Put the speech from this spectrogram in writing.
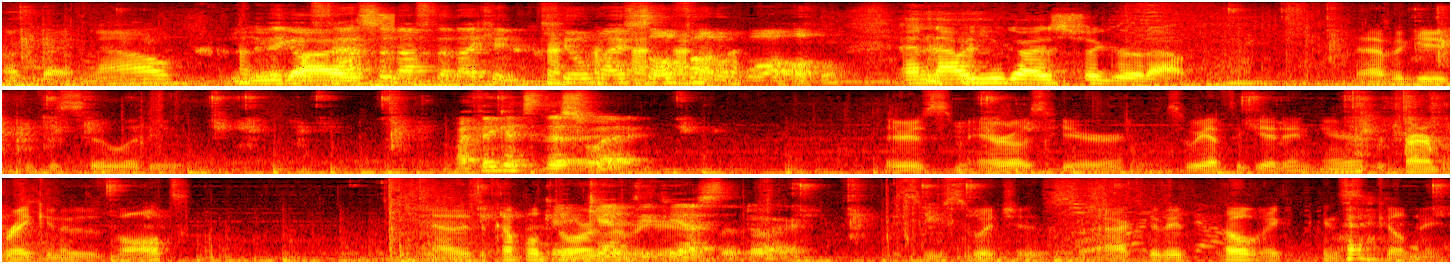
Okay, now you they go fast enough that I can kill myself on a wall. and now you guys figure it out. Navigate the facility. I think it's this Okay. way. There's some arrows here, so we have to get in here. We're trying to break into this vault. Now there's a couple Okay, you doors can't over DPS here. the door. Some switches. So activate. Oh, it can kill me.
